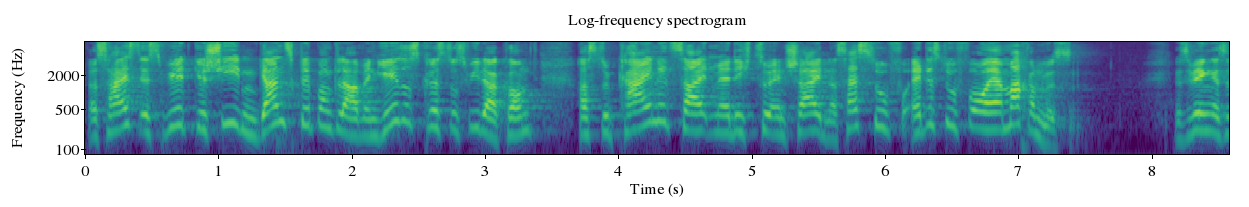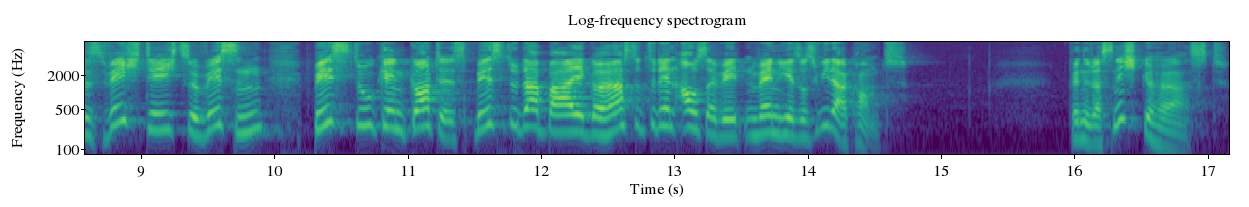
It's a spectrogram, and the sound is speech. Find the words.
Das heißt, es wird geschieden, ganz klipp und klar, wenn Jesus Christus wiederkommt, hast du keine Zeit mehr, dich zu entscheiden. Das heißt, du, hättest du vorher machen müssen. Deswegen ist es wichtig zu wissen, bist du Kind Gottes, bist du dabei, gehörst du zu den Auserwählten, wenn Jesus wiederkommt. Wenn du das nicht gehörst,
